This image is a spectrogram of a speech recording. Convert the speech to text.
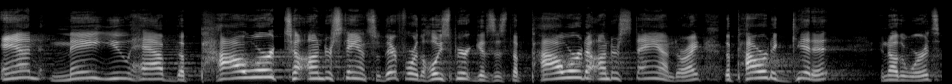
And may you have the power to understand. So, therefore, the Holy Spirit gives us the power to understand, all right? The power to get it, in other words,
